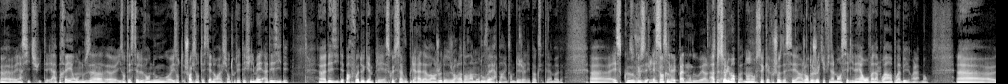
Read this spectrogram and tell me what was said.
euh, et ainsi de suite. Et après, on nous a, euh, ils ont testé devant nous. Ils ont, je crois qu'ils ont testé nos réactions. Tout était filmé à des idées. Euh, des idées parfois de gameplay. Est-ce que ça vous plairait d'avoir un jeu de ce genre-là dans un monde ouvert, par exemple? Déjà à l'époque, c'était la mode. Euh, est-ce que vous, une est-ce que- qui n'avait pas de monde ouvert. Absolument pas. Non, non, c'est quelque chose d'assez un genre de jeu qui est finalement assez linéaire où on va d'un Mm. point A à un point B. Voilà. Bon. Euh,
